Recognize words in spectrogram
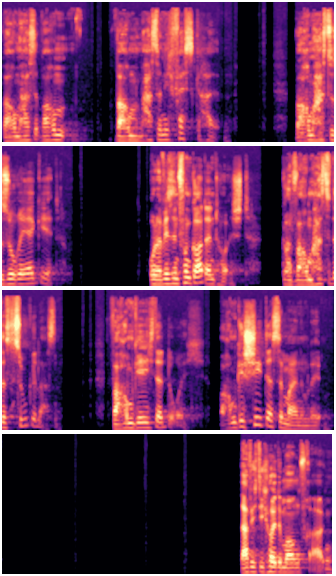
Warum, hast, warum, Warum hast du nicht festgehalten? Warum hast du so reagiert? Oder wir sind von Gott enttäuscht. Gott, warum hast du das zugelassen? Warum gehe ich da durch? Warum geschieht das in meinem Leben? Darf ich dich heute Morgen fragen,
